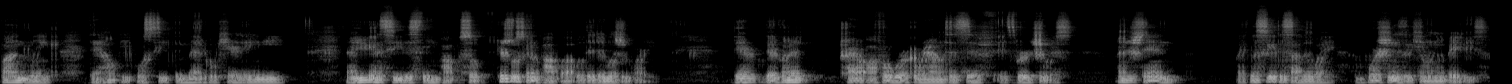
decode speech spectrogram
fund link to help people seek the medical care they need. Now you're going to see this thing pop up. So here's what's going to pop up with the demolition party. They're, they're going to try to offer workarounds as if it's virtuous. Understand, like, let's get this out of the way. Abortion is the killing of babies.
